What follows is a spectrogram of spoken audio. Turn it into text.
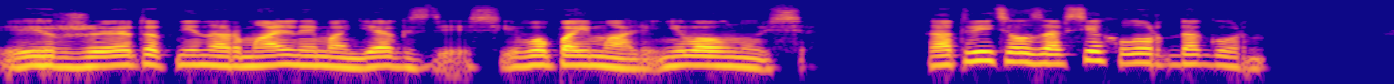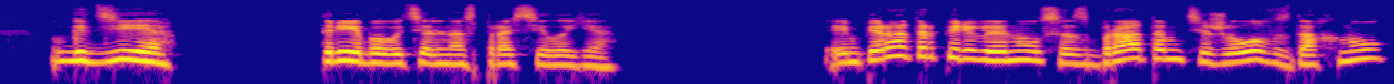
«Ир же этот ненормальный маньяк здесь. Его поймали, не волнуйся», — ответил за всех лорд Дагорн. «Где?» — требовательно спросила я. Император переглянулся с братом, тяжело вздохнул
